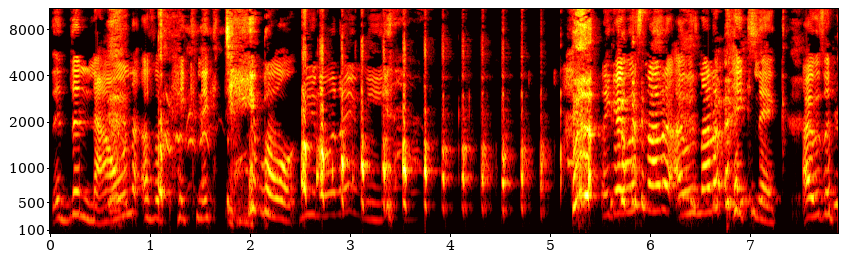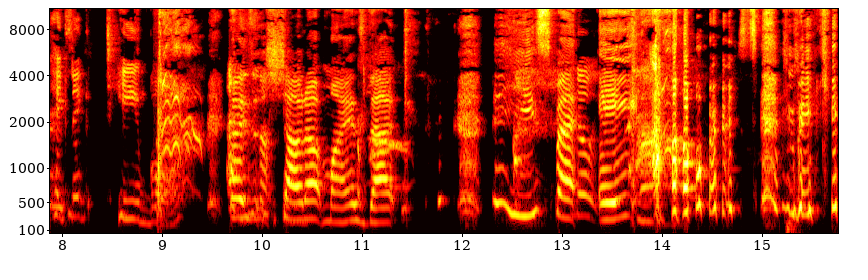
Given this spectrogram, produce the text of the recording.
the noun of a picnic table. You know what I mean? Like I was not a I was not a picnic. I was a picnic table. Guys, shout out Maya's dad. he spent No. eight hours making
